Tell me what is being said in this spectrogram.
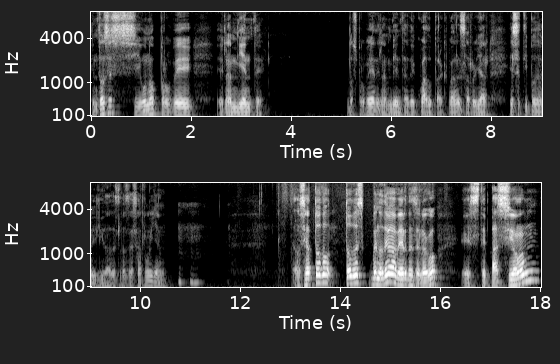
Entonces, si uno provee el ambiente, los provee del ambiente adecuado para que puedan desarrollar ese tipo de habilidades, las desarrollan. O sea, todo, todo es, bueno, debe haber desde luego este, pasión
